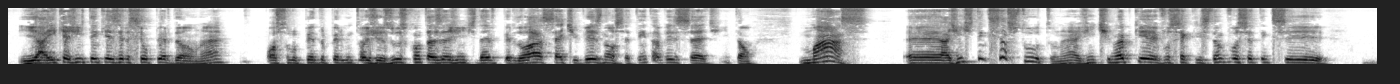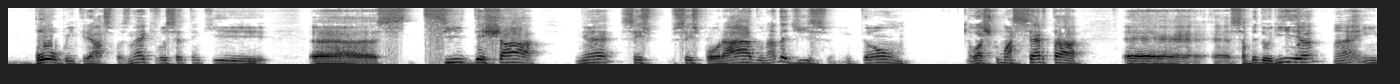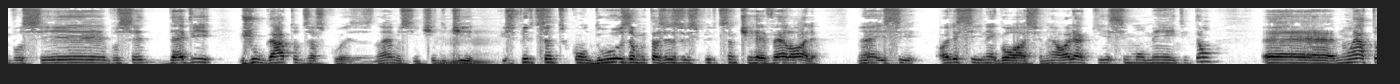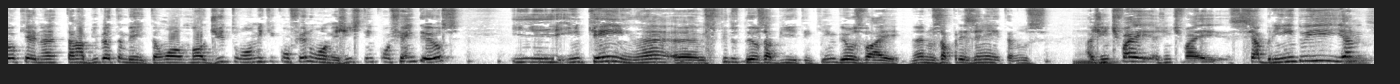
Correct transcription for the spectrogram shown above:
E aí que a gente tem que exercer o perdão, né? O apóstolo Pedro perguntou a Jesus quantas vezes a gente deve perdoar? Sete vezes? Não, setenta vezes sete. Então, mas é, a gente tem que ser astuto, né? A gente não é porque você é cristão que você tem que ser bobo, entre aspas, né? Que você tem que é, se deixar né, ser, ser explorado, nada disso. Então, eu acho que uma certa é, é, sabedoria né, em você, você deve julgar todas as coisas, né, no sentido de uhum. que o Espírito Santo conduza, muitas vezes o Espírito Santo te revela, olha, né, esse, olha esse negócio, né, olha aqui esse momento. Então, é, não é à toa que está né, tá na Bíblia também. Então, maldito o homem que confia no homem. A gente tem que confiar em Deus e em quem né, é, o Espírito de Deus habita, em quem Deus vai, né, nos apresenta, nos, uhum. a, gente vai, a gente vai se abrindo e, e a,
